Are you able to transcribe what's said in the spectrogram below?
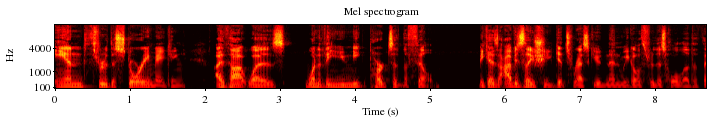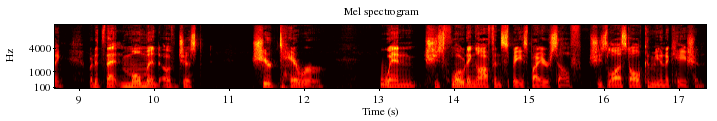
and through the story making, I thought was one of the unique parts of the film. Because obviously she gets rescued and then we go through this whole other thing. But it's that moment of just sheer terror when she's floating off in space by herself. She's lost all communication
